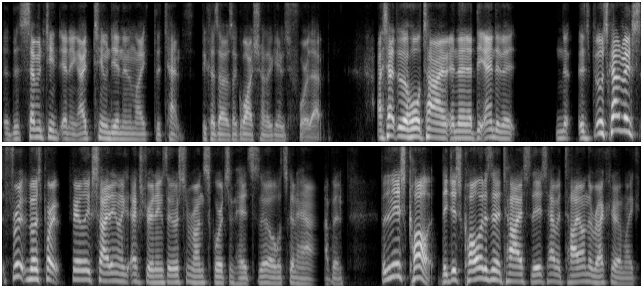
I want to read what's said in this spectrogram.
the 17th inning. I tuned in in like the 10th because I was like watching other games before that. I sat there the whole time, and then at the end of it, it was kind of for the most part fairly exciting, like extra innings. There were some runs scored, some hits. So, oh, what's going to happen? But then they just call it. They just call it as a tie. So they just have a tie on the record. I'm like,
